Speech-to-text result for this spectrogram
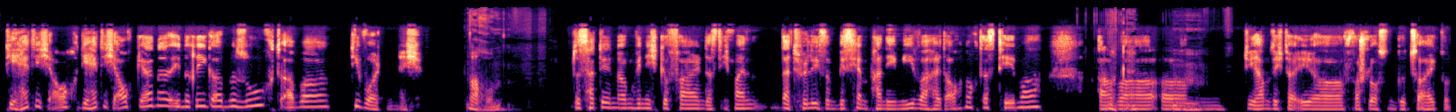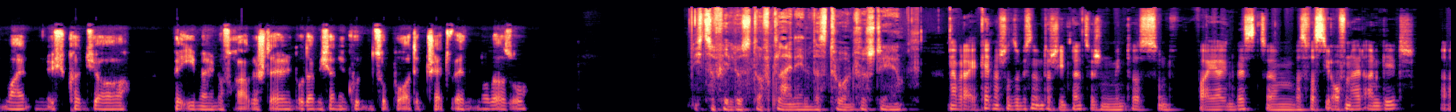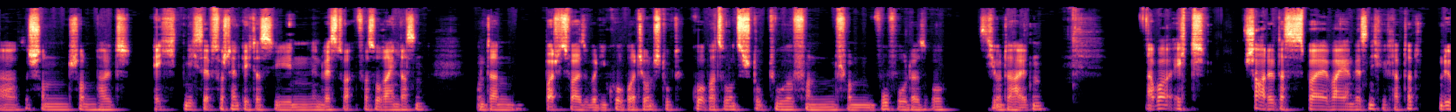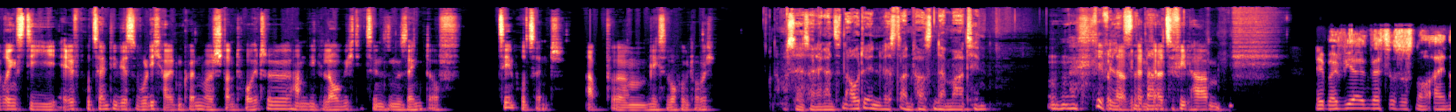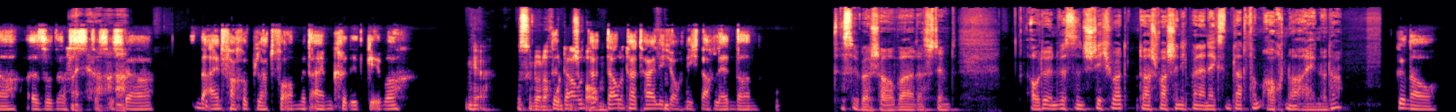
Die hätte ich auch, die hätte ich auch gerne in Riga besucht, aber die wollten nicht. Warum? Das hat denen irgendwie nicht gefallen. Dass, ich meine, natürlich so ein bisschen Pandemie war halt auch noch das Thema, aber okay. mhm. ähm, die haben sich da eher verschlossen gezeigt und meinten, ich könnte ja per E-Mail eine Frage stellen oder mich an den Kundensupport im Chat wenden oder so nicht so viel Lust auf kleine Investoren, verstehe. Aber da erkennt man schon so ein bisschen Unterschied ne, zwischen Mintos und Fire Invest, ähm, was, was die Offenheit angeht. Äh, ist schon, schon halt echt nicht selbstverständlich, dass sie einen Investor einfach so reinlassen und dann beispielsweise über die Kooperationsstruktur, Kooperationsstruktur von, von Wofo oder so sich unterhalten. Aber echt schade, dass es bei Invest nicht geklappt hat. Und übrigens die 11 Prozent, die wir es wohl nicht halten können, weil Stand heute haben die, glaube ich, die Zinsen gesenkt auf 10 Prozent. Ab ähm, nächste Woche, glaube ich. Da muss er seine ganzen Auto-Invest anfassen, der Martin. Wie viel lassen wir nicht allzu viel haben. Nee, bei Via Invest ist es nur einer. Also das, ja. das ist ja eine einfache Plattform mit einem Kreditgeber. Ja, musst du nur nach unten da, unter, da unterteile ich auch nicht nach Ländern. Das ist überschaubar, das stimmt. Auto-Invest ist ein Stichwort. Du hast wahrscheinlich bei der nächsten Plattform auch nur einen, oder? Genau.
